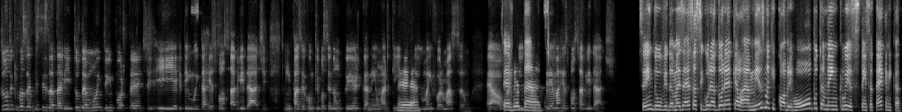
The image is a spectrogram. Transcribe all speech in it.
tudo que você precisa estar tá ali, tudo é muito importante e ele tem muita responsabilidade em fazer com que você não perca nenhum arquivo, é. nenhuma informação. É algo é assim, de extrema responsabilidade. Sem dúvida, mas essa seguradora é aquela, a mesma que cobre roubo, também inclui assistência técnica?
